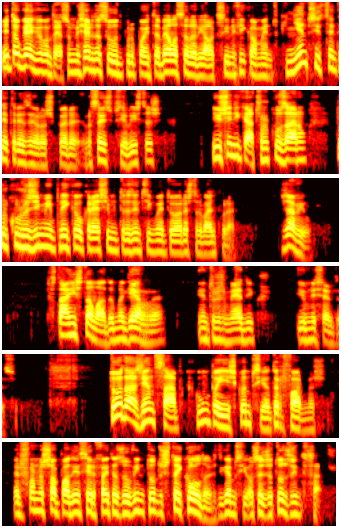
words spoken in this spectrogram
Então o que é que acontece? O Ministério da Saúde propõe tabela salarial que significa aumento de 563 euros para recém-especialistas e os sindicatos recusaram porque o regime implica o crescimento de 350 horas de trabalho por ano. Já viu? Está instalada uma guerra entre os médicos e o Ministério da Saúde. Toda a gente sabe que um país, quando precisa de reformas, as reformas só podem ser feitas ouvindo todos os stakeholders, digamos assim, ou seja, todos os interessados.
